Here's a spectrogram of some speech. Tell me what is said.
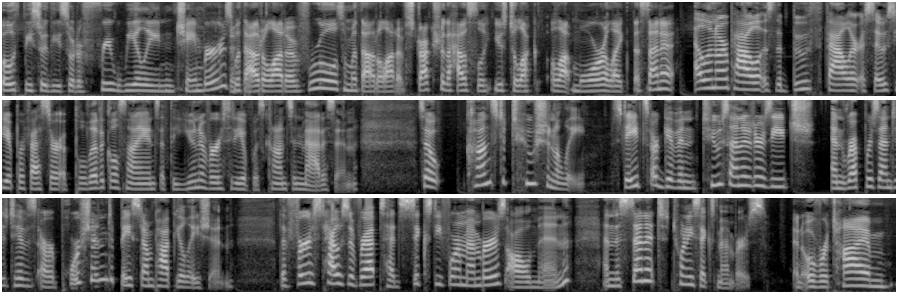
both be sort of these sort of freewheeling chambers without a lot of rules and without a lot of structure. The House used to look a lot more like the Senate. Eleanor Powell is the Booth Fowler Associate Professor of Political Science at the University of Wisconsin Madison. So, constitutionally, states are given two senators each, and representatives are apportioned based on population. The first House of Reps had 64 members, all men, and the Senate, 26 members. And over time,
